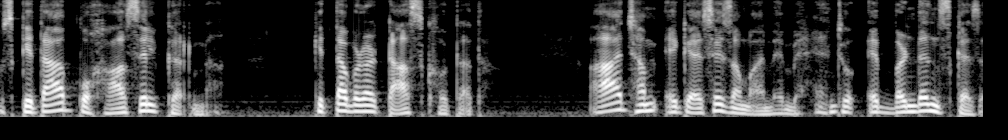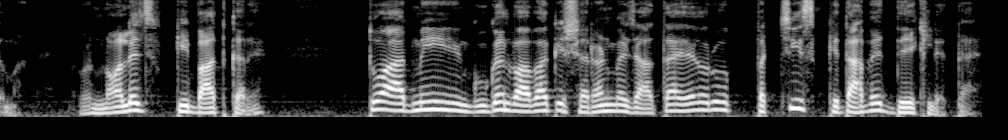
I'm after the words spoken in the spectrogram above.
उस किताब को हासिल करना कितना बड़ा टास्क होता था। आज हम एक ऐसे ज़माने में हैं जो एबंडेंस का ज़माना है। और नॉलेज की बात करें तो आदमी गूगल बाबा की शरण में जाता है और वो 25 किताबें देख लेता है।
